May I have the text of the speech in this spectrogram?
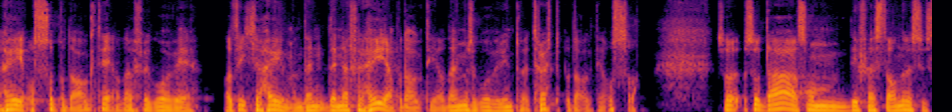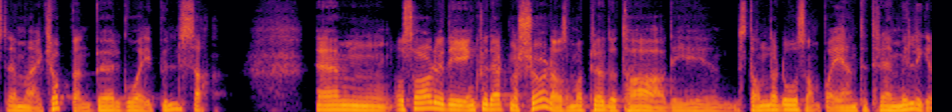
høy også på dagtid. og derfor går vi, Altså ikke høy, men den, den er forhøya på dagtid, og dermed så går vi rundt og er trøtt på dagtid også. Så, så det, som de fleste andre systemer i kroppen, bør gå i pulser. Um, og så har du de inkludert meg sjøl, som har prøvd å ta de standarddosene på 1-3 mg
